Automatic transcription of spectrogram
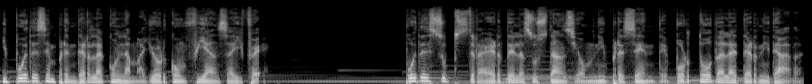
y puedes emprenderla con la mayor confianza y fe. Puedes subtraer de la sustancia omnipresente por toda la eternidad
